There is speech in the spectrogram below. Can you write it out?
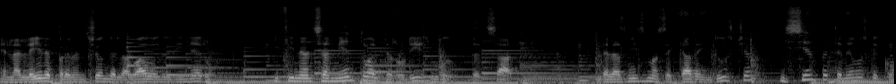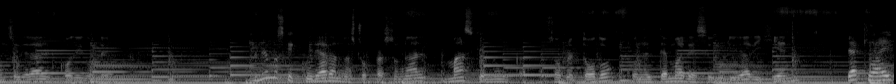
en la Ley de Prevención del Lavado de Dinero y Financiamiento al Terrorismo del SAT, de las mismas de cada industria y siempre tenemos que considerar el código de. Tenemos que cuidar a nuestro personal más que nunca sobre todo con el tema de seguridad e higiene, ya que hay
